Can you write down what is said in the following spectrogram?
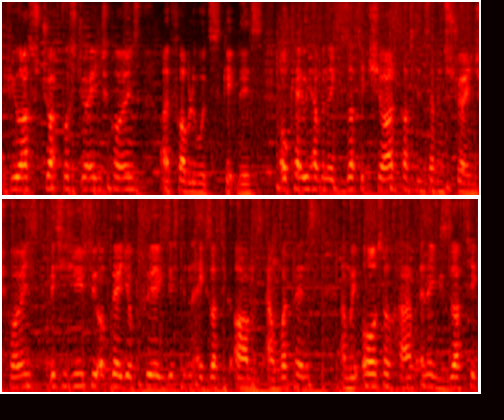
If you are strapped for strange coins I probably would skip this. Okay we have an exotic shard costing 7 strange coins. This is used to upgrade your pre-existing exotic arms and weapons and we also have an exotic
